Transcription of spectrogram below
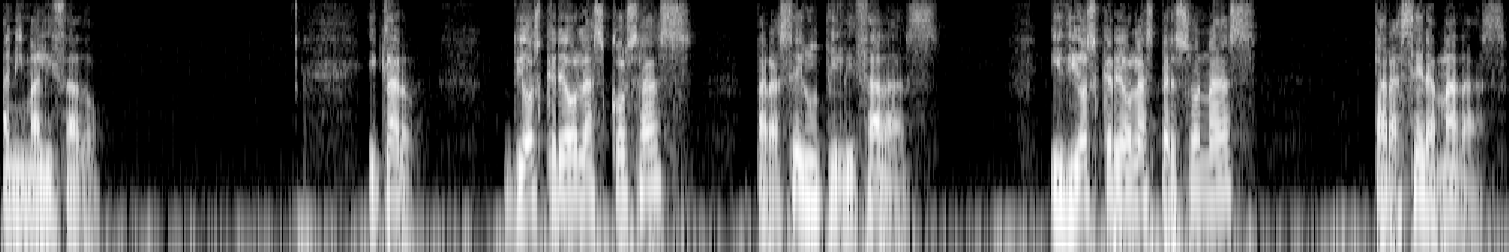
animalizado. Y claro, Dios creó las cosas para ser utilizadas y Dios creó las personas para ser amadas.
